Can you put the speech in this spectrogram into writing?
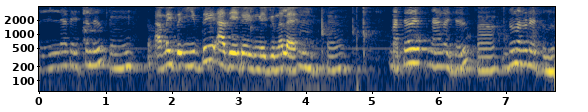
നല്ല ടേസ്റ്റ് ഉണ്ട്. അമ്മ ഇത് ഇത് ആദ്യമായിട്ട് കഴിക്കുന്നല്ലേ. മറ്റേ ഞാൻ കഴിച്ചത്. ഇതും നല്ല ടേസ്റ്റ് ഉണ്ട്.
